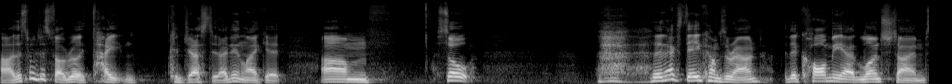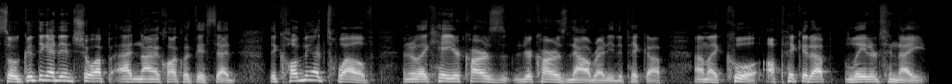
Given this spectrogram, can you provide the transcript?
Uh, this one just felt really tight and congested. I didn't like it. Um, so the next day comes around. They call me at lunchtime. So good thing I didn't show up at nine o'clock like they said. They called me at twelve and they're like, "Hey, your car's your car is now ready to pick up." I'm like, "Cool, I'll pick it up later tonight."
